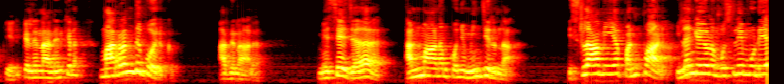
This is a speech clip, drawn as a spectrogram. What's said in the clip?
அப்படி எடுக்கல நான் நினைக்கிறேன். மறந்து போயிருக்கும். அதனால மெசேஜை தன்மானம் கொஞ்சம் மிஞ்சிருந்தா இஸ்லாமிய பண்பாடு இலங்கையோட முஸ்லீமுடைய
